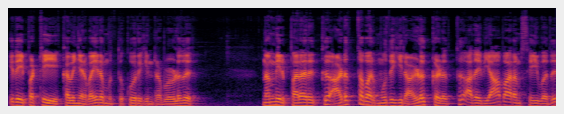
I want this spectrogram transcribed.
இதை பற்றி கவிஞர் வைரமுத்து கூறுகின்ற பொழுது நம்மில் பலருக்கு அடுத்தவர் முதுகில் அழுக்கெடுத்து அதை வியாபாரம் செய்வது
